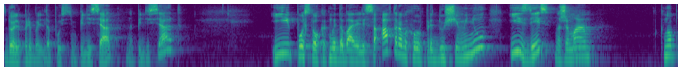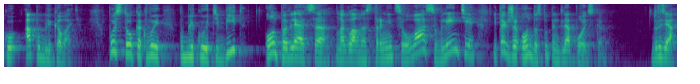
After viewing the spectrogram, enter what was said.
Доля прибыли, допустим, 50 на 50. И после того, как мы добавили соавтора, выходим в предыдущее меню и здесь нажимаем кнопку «Опубликовать». После того, как вы публикуете бит, он появляется на главной странице у вас в ленте, и также он доступен для поиска. Друзья,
